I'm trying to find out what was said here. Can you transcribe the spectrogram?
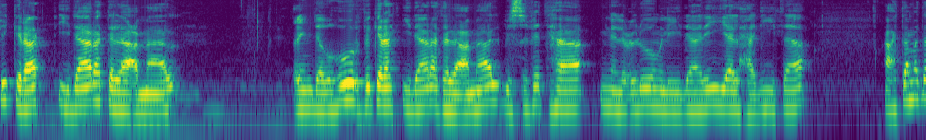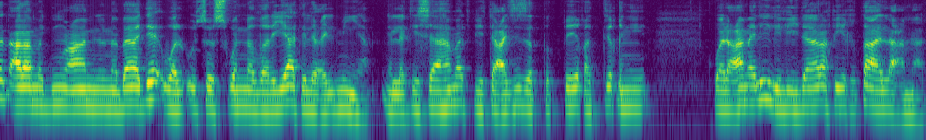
فكرة إدارة الأعمال. عند ظهور فكرة إدارة الأعمال بصفتها من العلوم الإدارية الحديثة اعتمدت على مجموعة من المبادئ والأسس والنظريات العلمية التي ساهمت في تعزيز التطبيق التقني والعملي للإدارة في قطاع الأعمال.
